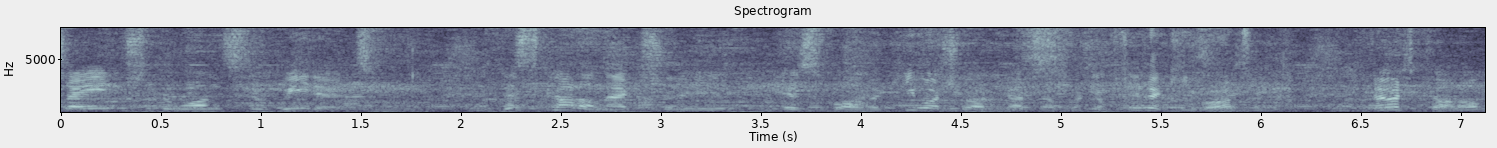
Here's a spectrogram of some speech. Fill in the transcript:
change the ones that we did. This column actually is for the keyboard shortcuts of the computer keyboard. Third column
